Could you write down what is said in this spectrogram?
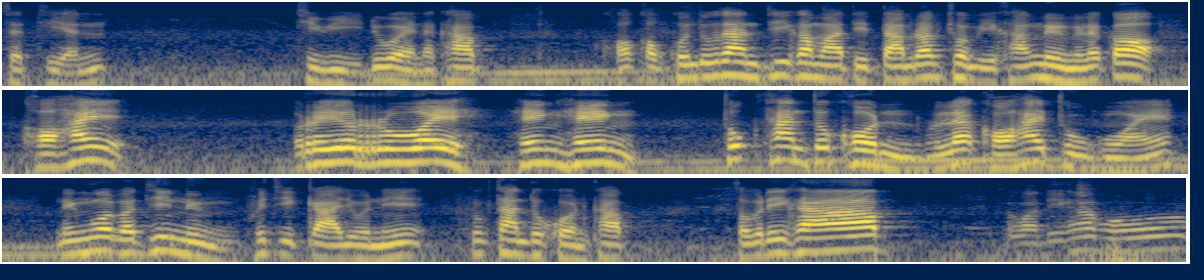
เสถียรทีวีด้วยนะครับ ขอขอบคุณทุกท่านที่เข้ามาติดตามรับชมอีกครั้งหนึ่ง แล้วก็ขอให้รวยรวยๆเฮงเฮงๆทุกท่านทุกคน และขอให้ถูกหวยในงวดวันที่ 1 พฤศจิกายนนี้ ทุกท่านทุกคนครับ สวัสดีครับ สวัสดีครับผม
